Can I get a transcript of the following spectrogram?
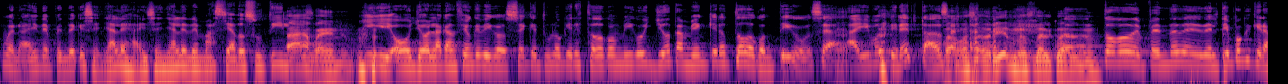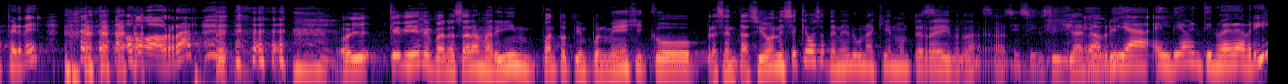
Bueno, ahí depende de qué señales, hay señales demasiado sutiles. Ah, bueno. Y, o yo la canción que digo, sé que tú lo quieres todo conmigo y yo también quiero todo contigo, o sea, ahí vamos directa. O sea, Vamos a abrirnos tal cual, todo, ¿no? Todo depende del tiempo que quieras perder o ahorrar. Oye, ¿qué viene para Sara Marín? ¿Cuánto tiempo en México? ¿Presentaciones? Sé que vas a tener una aquí en Monterrey, ¿verdad? Sí, sí, sí. ya en el abril. Día, el día 29 de abril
